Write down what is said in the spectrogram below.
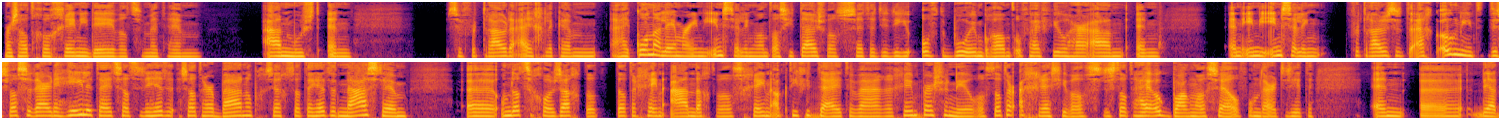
Maar ze had gewoon geen idee wat ze met hem aan moest. En ze vertrouwde eigenlijk hem. Hij kon alleen maar in die instelling, want als hij thuis was, zette hij of de boel in brand of hij viel haar aan. En, en in die instelling vertrouwde ze het eigenlijk ook niet. Dus was ze daar de hele tijd, zat ze, de hele, zat haar baan opgezegd, zat de het naast hem. Uh, omdat ze gewoon zag dat, dat er geen aandacht was, geen activiteiten waren, geen personeel was, dat er agressie was. Dus dat hij ook bang was zelf om daar te zitten. En uh, ja,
